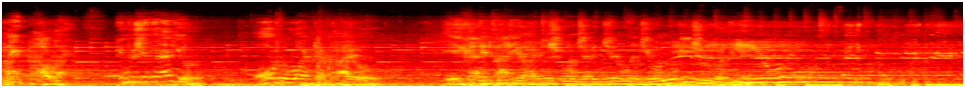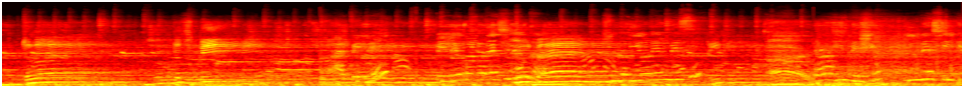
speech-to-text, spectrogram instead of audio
মানে হাওড়ায় কিন্তু সে তো একই হলো অত বড় একটা গায়ক। এখানে দাঁড়িয়ে হয়তো সুমন চ্যাটার্জির মতো জীবনমুখী শুরু করে দিলেন। The speed. লিওনেল মেসি হ্যাঁ, পরাধীন দেশে ইংরেজ টিমকে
